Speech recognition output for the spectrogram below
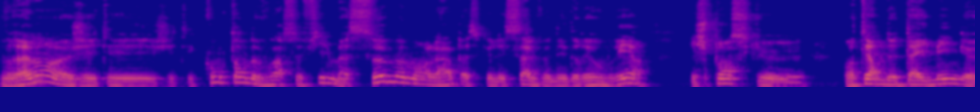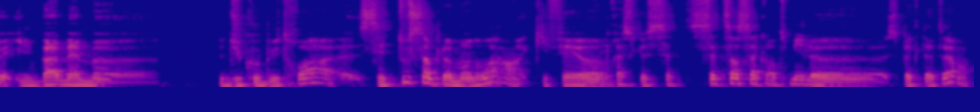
Vraiment, euh, j'ai été, j'étais content de voir ce film à ce moment-là parce que les salles venaient de réouvrir et je pense que en termes de timing, euh, il bat même euh, du Cobu 3. C'est tout simplement Noir qui fait euh, presque 7, 750 000 euh, spectateurs.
